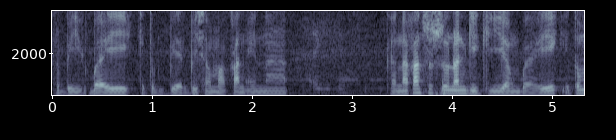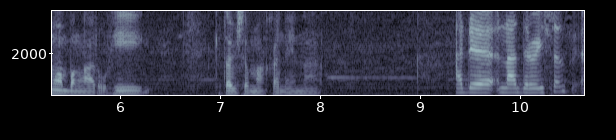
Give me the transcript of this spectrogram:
lebih baik gitu biar bisa makan enak karena kan susunan gigi yang baik itu mempengaruhi kita bisa makan enak Ada another reasons ya?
